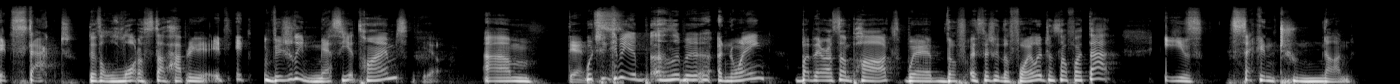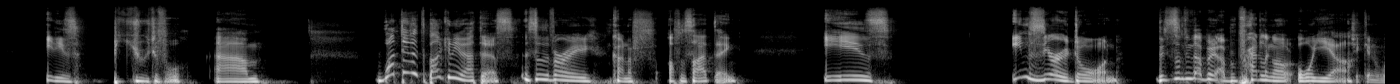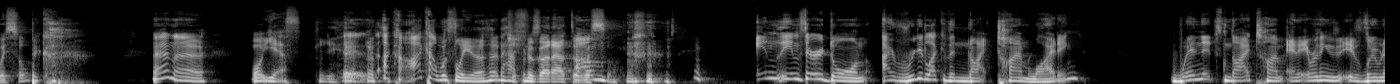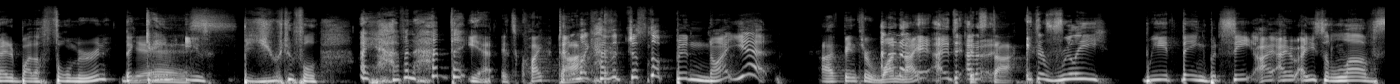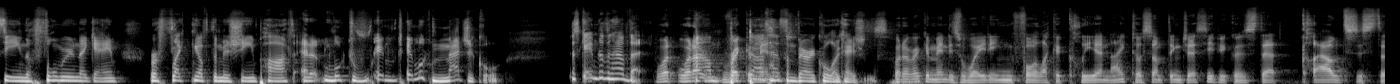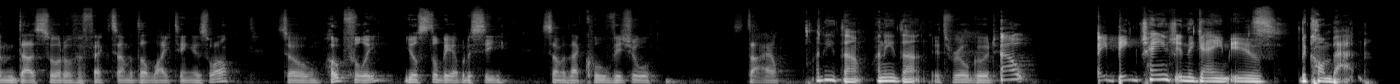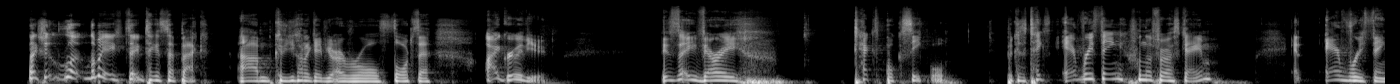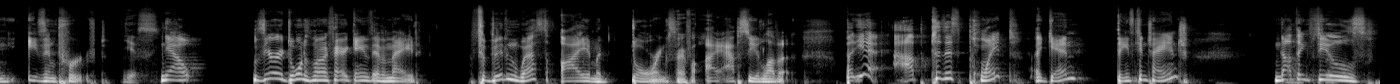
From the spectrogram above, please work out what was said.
It's stacked. There's a lot of stuff happening. It's it's visually messy at times, yeah. um, Dense. which can be a, a little bit annoying. But there are some parts where the, especially the foliage and stuff like that, is second to none. It is beautiful. Um, one thing that's bugging me about this, this is a very kind of off the side thing, is in Zero Dawn. This is something that I've been, I've been prattling on all year. Chicken whistle. Because no, no. Well, yes, Yeah. I can't. I can't whistle either. That Just happens. forgot how to Um, whistle. in in Zero Dawn, I really like the nighttime lighting. When it's nighttime and everything is illuminated by the full moon, the game is beautiful. I haven't had that yet. It's quite dark. I'm like, has it just not been night yet? I've been through one night. I- I- I it's dark. It's a really weird thing, but see, I, I I used to love seeing the full moon in that game reflecting off the machine parts, and it looked it, it looked magical. This game doesn't have that. What what I Um, recommend does have some very cool locations. What I recommend is waiting for like a clear night or something, Jesse, because that cloud system does sort of affect some of the lighting as well. So hopefully you'll still be able to see some of that cool visual style. I need that. I need that. It's real good. Now, a big change in the game is the combat. Actually, look, let me take a step back because you kind of gave your overall thoughts there. I agree with you. This is a very sequel because it takes everything from the first game and everything is improved. Yes. Now, Zero Dawn is one of my favorite games ever made. Forbidden West, I am adoring so far. I absolutely love it. But yeah, up to this point, again, things can change. Nothing feels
